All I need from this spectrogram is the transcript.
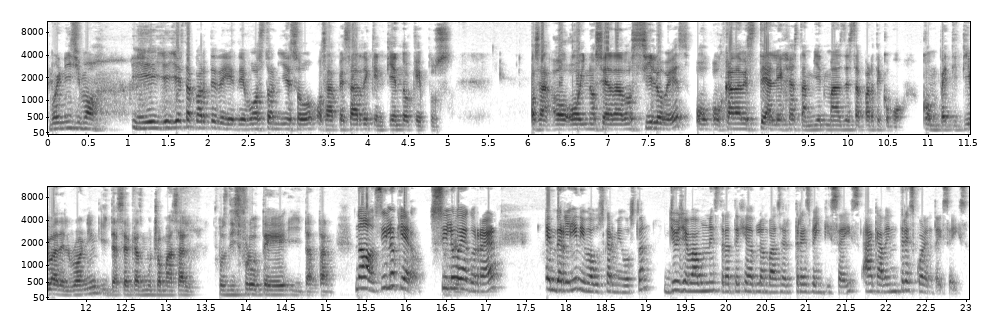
Buenísimo. Y, y- y esta parte de, de Boston y eso, o sea, a pesar de que entiendo que, pues, o sea, o- hoy no se ha dado, ¿sí lo ves? O, o cada vez te alejas también más de esta parte como competitiva del running y te acercas mucho más al, pues, disfrute y tan tan. No, sí lo quiero. Sí lo Ok. voy a correr. En Berlín iba a buscar mi Boston. Yo llevaba una estrategia de plan para hacer 3.26. Acabé en 3.46.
